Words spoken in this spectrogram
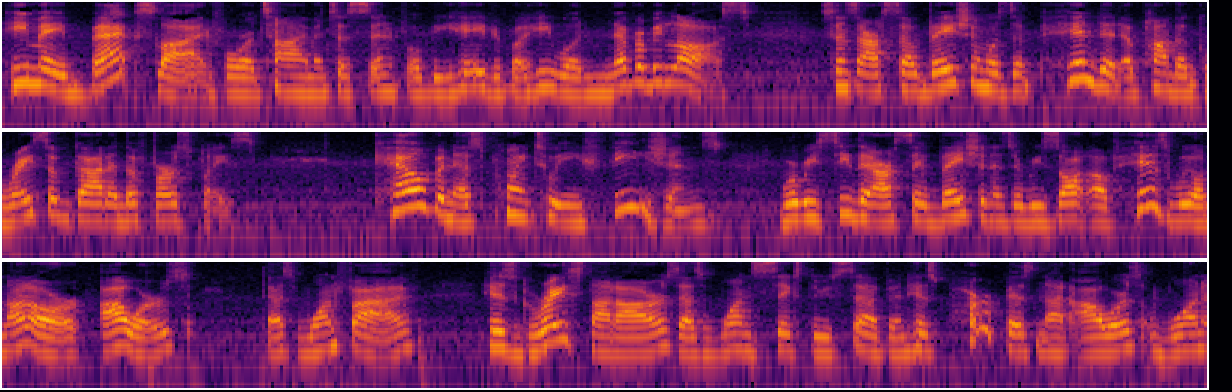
He may backslide for a time into sinful behavior, but he will never be lost, since our salvation was dependent upon the grace of God in the first place. Calvinists point to Ephesians, where we see that our salvation is a result of his will, not our ours. That's 1 5. His grace, not ours. That's 1 6 through 7. His purpose, not ours. 1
